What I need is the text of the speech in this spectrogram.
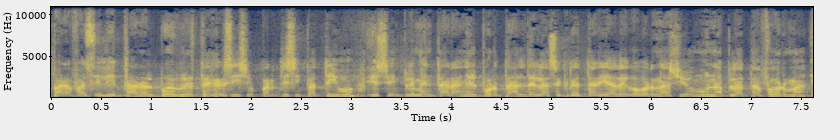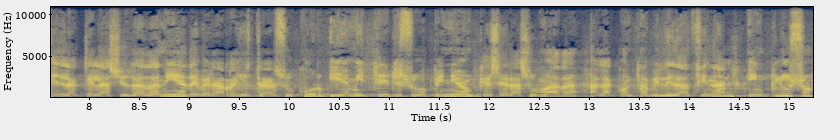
para facilitar al pueblo este ejercicio participativo y se implementará en el portal de la Secretaría de Gobernación una plataforma en la que la ciudadanía deberá registrar su CURP y emitir su opinión que será sumada a la contabilidad final. Incluso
